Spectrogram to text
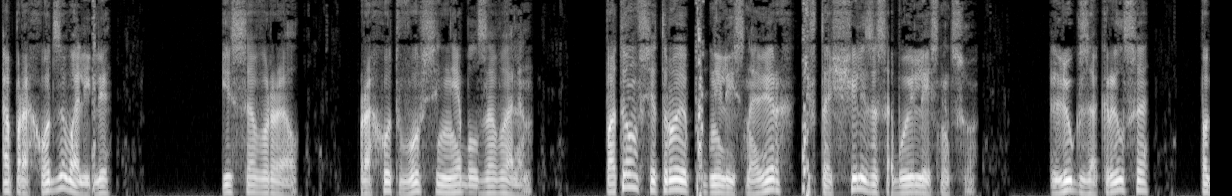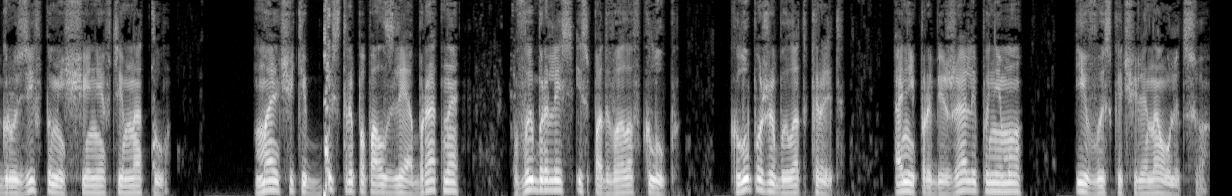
а проход завалили». И соврал. Проход вовсе не был завален. Потом все трое поднялись наверх и втащили за собой лестницу. Люк закрылся, погрузив помещение в темноту. Мальчики быстро поползли обратно, выбрались из подвала в клуб. Клуб уже был открыт. Они пробежали по нему и выскочили на улицу.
